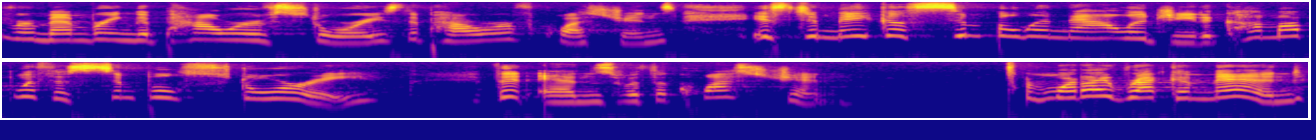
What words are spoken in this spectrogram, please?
remembering the power of stories, the power of questions, is to make a simple analogy, to come up with a simple story that ends with a question. And what I recommend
